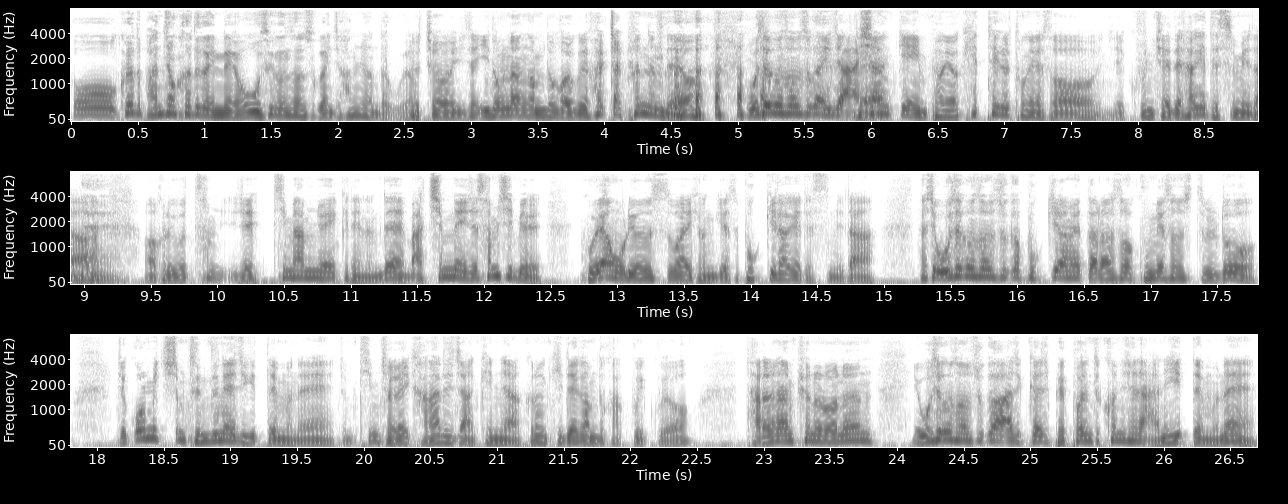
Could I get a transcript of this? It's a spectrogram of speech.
어, 그래도 반전 카드가 있네요. 오세근 선수가 이제 합류한다고요? 그렇죠. 이제 이동남 감독 얼굴이 활짝 폈는데요. 오세근 선수가 이제 아시안 네. 게임 병역 혜택을 통해서 이제 군 제대를 하게 됐습니다. 네. 어, 그리고 참 이제 팀 합류했게 됐는데 마침내 이제 30일 고양 오리온스와의 경기에서 복귀를 하게 됐습니다. 사실 오세근 선수가 복귀함에 따라서 국내 선수들도 이제 골밑이 좀 든든해지기 때문에 좀 팀 전력이 강화되지 않겠냐 그런 기대감도 갖고 있고요. 다른 한편으로는 오세근 선수가 아직까지 100% 컨디션이 아니기 때문에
